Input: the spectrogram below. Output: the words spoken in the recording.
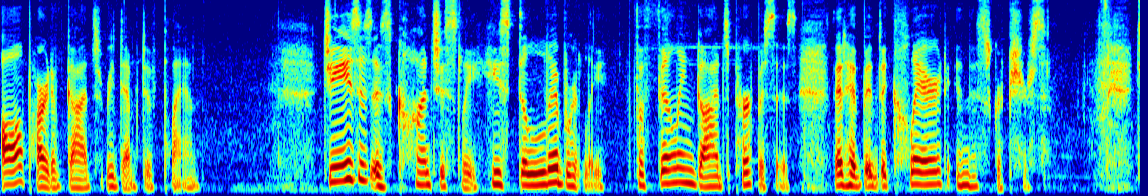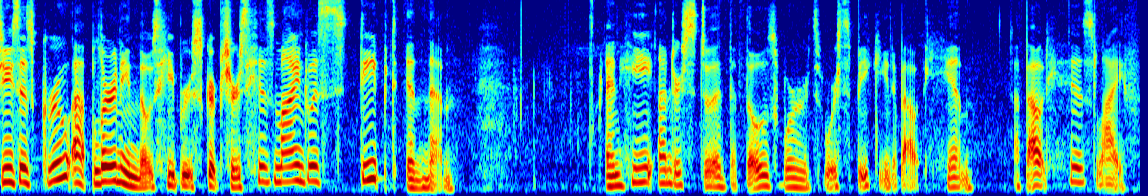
all part of God's redemptive plan. Jesus is consciously, he's deliberately fulfilling God's purposes that have been declared in the scriptures. Jesus grew up learning those Hebrew scriptures. His mind was steeped in them. And he understood that those words were speaking about him, about his life.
